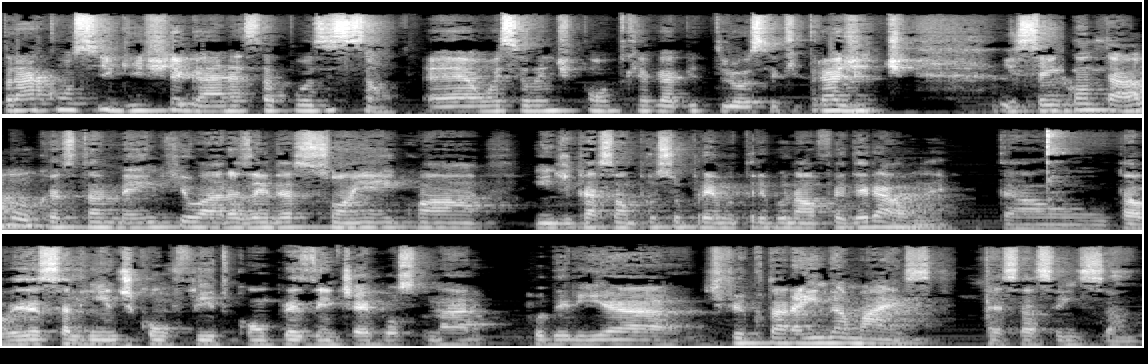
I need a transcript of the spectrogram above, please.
para conseguir chegar nessa posição. É um excelente ponto que a Gabi trouxe aqui pra gente. E sem contar, Lucas, também que o Aras ainda sonha com a indicação para o Supremo Tribunal Federal, né? Então, talvez essa linha de conflito com o presidente Jair Bolsonaro poderia dificultar ainda mais essa ascensão.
